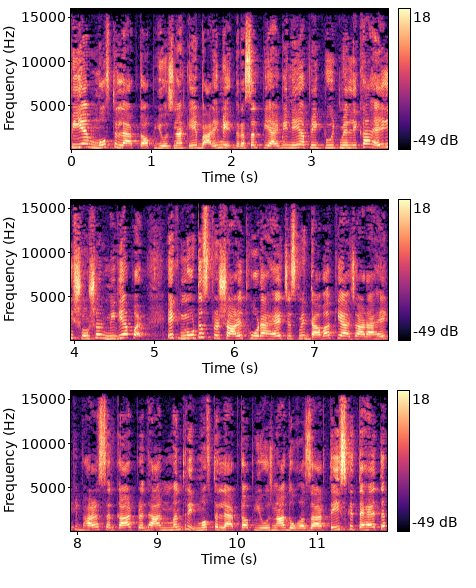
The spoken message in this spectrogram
पीएम मुफ़्त लैपटॉप योजना के बारे में। दरअसल पीआईबी ने अपने ट्वीट में लिखा है कि सोशल मीडिया पर एक नोटिस प्रसारित हो रहा है, जिसमें दावा किया जा रहा है की भारत सरकार प्रधानमंत्री मुफ़्त लैपटॉप योजना दो हज़ार तेईस के तहत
